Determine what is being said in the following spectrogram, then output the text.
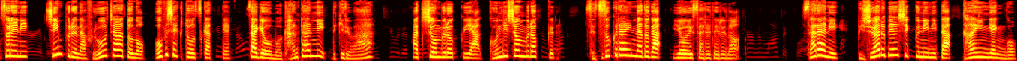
それに、シンプルなフローチャートのオブジェクトを使って作業も簡単にできるわ。アクションブロックやコンディションブロック、接続ラインなどが用意されてるの。さらに、 Visual Basic に似た簡易言語、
